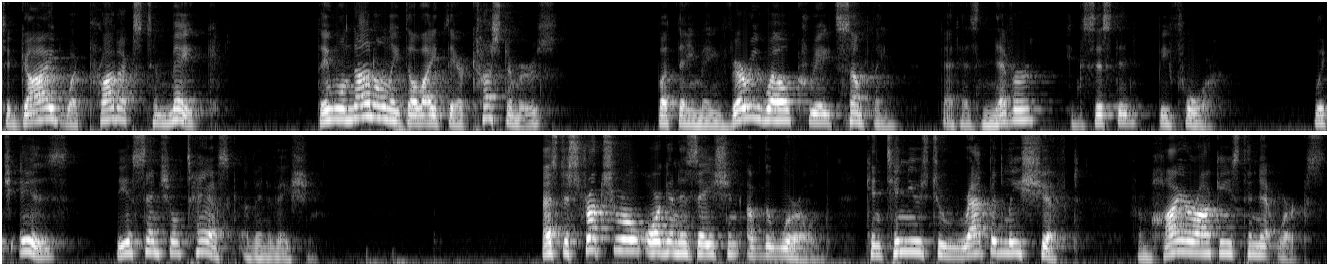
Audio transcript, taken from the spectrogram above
to guide what products to make, they will not only delight their customers, but they may very well create something that has never existed before, which is the essential task of innovation. As the structural organization of the world continues to rapidly shift from hierarchies to networks,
